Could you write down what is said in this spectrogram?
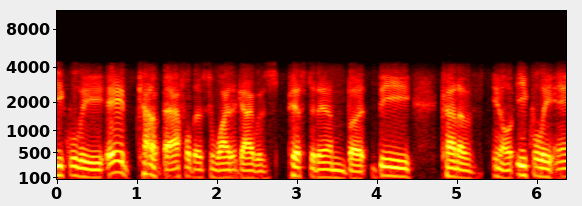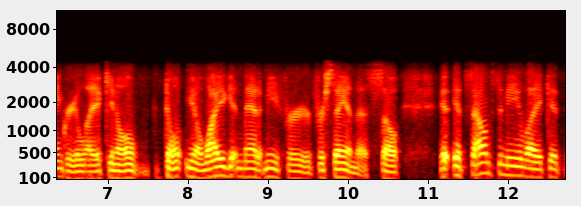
equally a kind of baffled as to why the guy was pissed at him, but b kind of you know equally angry, like you know don't you know why are you getting mad at me for for saying this? So it, it sounds to me like it's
